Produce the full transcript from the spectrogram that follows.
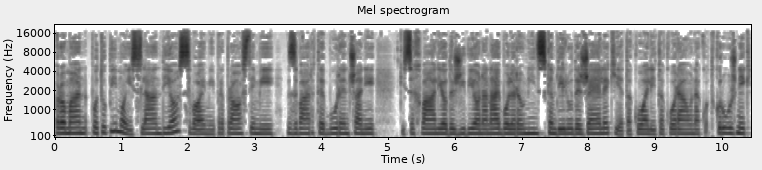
Roman Potopimo Islandijo s svojimi preprostimi zvarte burenčani, ki se hvalijo, da živijo na najbolj ravninskem delu dežele, ki je tako ali tako ravna kot kružnik,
